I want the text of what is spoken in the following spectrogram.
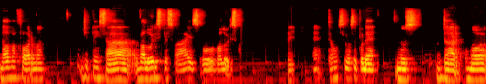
nova forma de pensar valores pessoais ou valores. Né? Então, se você puder nos dar uma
